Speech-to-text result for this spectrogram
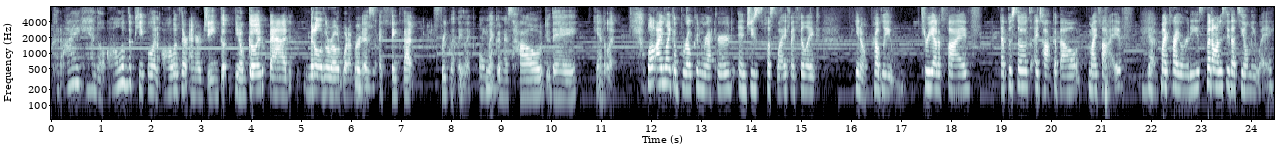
could I handle all of the people and all of their energy, good, you know, good, bad, middle of the road, whatever mm-hmm. it is. I think that frequently like, oh my mm. goodness, how do they handle it? Well, I'm like a broken record, and Jesus Plus Life, I feel like, you know, probably three out of five episodes, I talk about my five, yeah. my priorities. But honestly, that's the only way.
